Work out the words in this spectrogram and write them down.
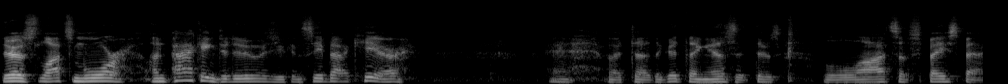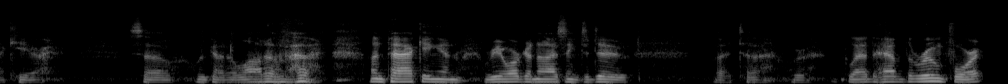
there's lots more unpacking to do, as you can see back here. Eh, but uh, the good thing is that there's lots of space back here. So we've got a lot of uh, unpacking and reorganizing to do but uh, we're glad to have the room for it.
